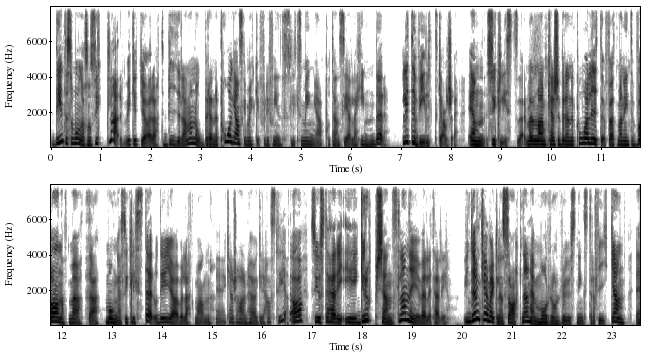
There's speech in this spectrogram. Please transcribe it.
det är inte så många som cyklar, vilket gör att bilarna nog bränner på ganska mycket för det finns liksom inga potentiella hinder. Lite vilt kanske, en cyklist sådär. Men man kanske bränner på lite för att man är inte van att möta många cyklister och det gör väl att man eh, kanske har en högre hastighet. Ja, Så just det här i, i gruppkänslan är ju väldigt härlig. Den kan jag verkligen sakna, den här morgonrusningstrafiken. Eh,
